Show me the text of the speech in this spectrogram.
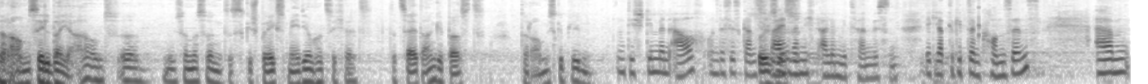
Der Raum selber ja und äh, wie soll man sagen, das Gesprächsmedium hat sich halt der Zeit angepasst. Der Raum ist geblieben. Und die Stimmen auch. Und das ist ganz so fein, wenn nicht alle mithören müssen. Ich glaube, da gibt es einen Konsens. Ähm,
